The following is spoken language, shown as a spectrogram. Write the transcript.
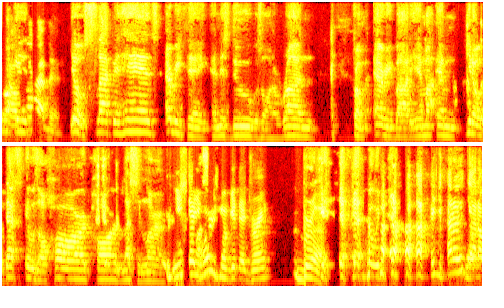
talking, yo, slapping hands, everything. And this dude was on a run from everybody. And my and you know that's it was a hard, hard lesson learned. You tell you where he's gonna get that drink. Bruh, you gotta get him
